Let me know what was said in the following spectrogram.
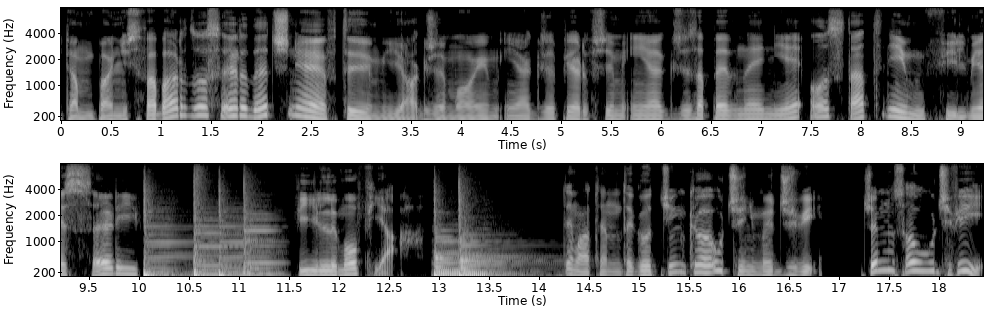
Witam Państwa bardzo serdecznie w tym jakże moim jakże pierwszym i jakże zapewne nie ostatnim filmie z serii Filmofia. Tematem tego odcinka uczyńmy drzwi. Czym są drzwi?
